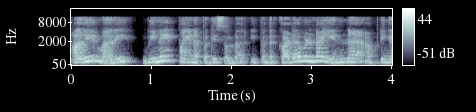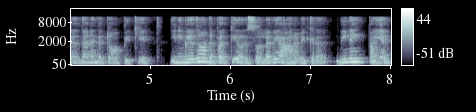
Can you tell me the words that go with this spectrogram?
அதே மாதிரி வினை பயனை பத்தி சொல்றாரு. இப்ப இந்த கடவுள்னா என்ன அப்படிங்கிறது தானே இந்த டாபிக் இனிமேல் தான் அதை பத்தி அவர் சொல்லவே ஆரம்பிக்கிறார். வினை பயன்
